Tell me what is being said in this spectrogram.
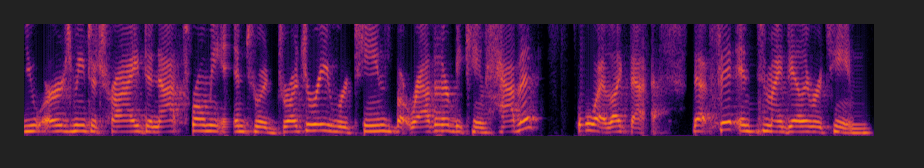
you urge me to try did not throw me into a drudgery routines, but rather became habits. Oh, I like that. That fit into my daily routine.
